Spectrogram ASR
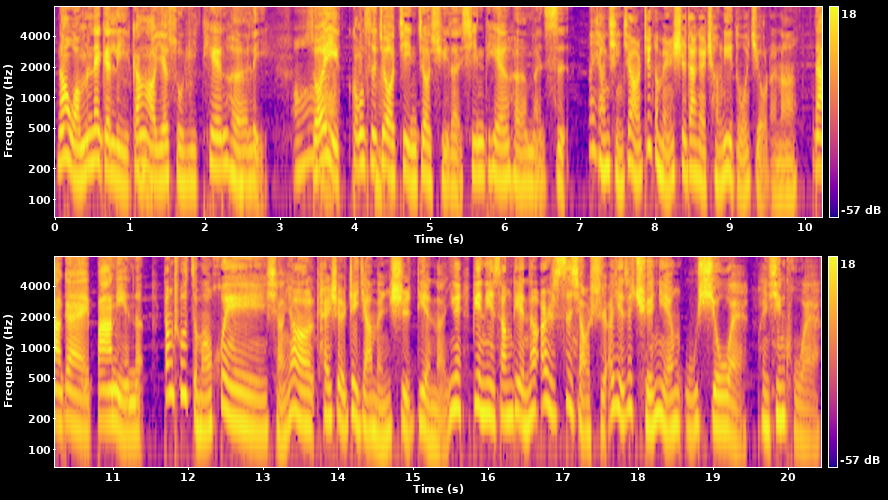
那我们那个里刚好也属于天河里。哦，所以公司就近就取了新天河门市。那想请教，这个门市大概成立多久了呢？大概八年了。当初怎么会想要开设这家门市店呢？因为便利商店那二十四小时，而且是全年无休，哎，很辛苦哎。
